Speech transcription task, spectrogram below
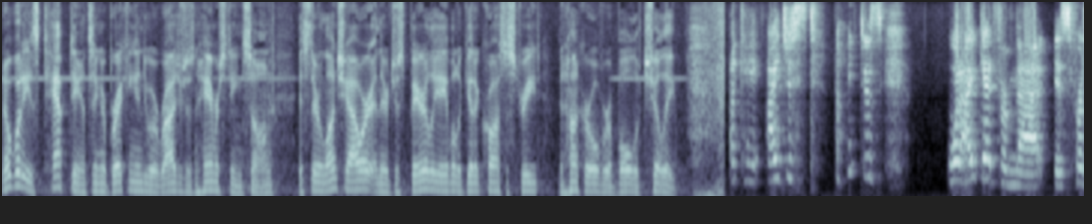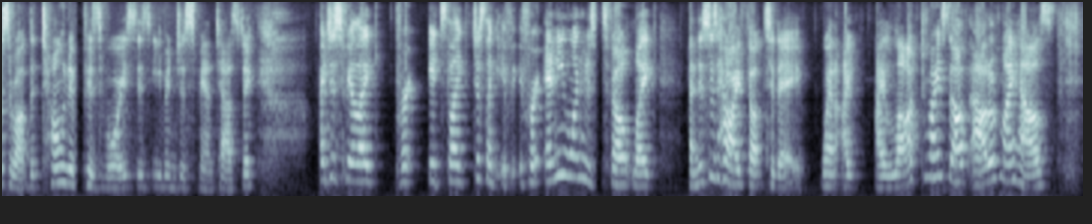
Nobody is tap dancing or breaking into a Rodgers and Hammerstein song. It's their lunch hour and they're just barely able to get across the street and hunker over a bowl of chili. Okay, I just I just what I get from that is first of all, the tone of his voice is even just fantastic. I just feel like for it's like just like if, if for anyone who's felt like and this is how I felt today when I I locked myself out of my house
